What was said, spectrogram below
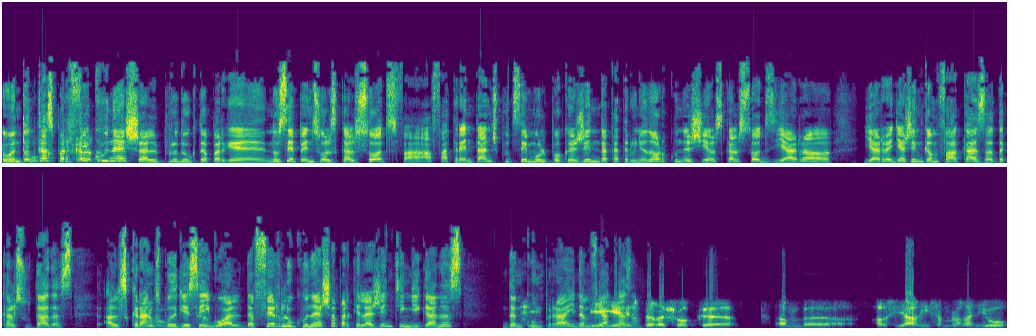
O en tot cas per fer conèixer el producte, perquè, no sé, penso als calçots, fa, fa 30 anys potser molt poca gent de Catalunya Nord coneixia els calçots i ara, i ara hi ha gent que en fa a casa de calçotades. Els crancs segur, podria ser segur. igual, de fer-lo conèixer perquè la gent tingui ganes d'en sí. comprar i d'en fer a casa. I és per això que amb eh, els diaris, amb la ràdio,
